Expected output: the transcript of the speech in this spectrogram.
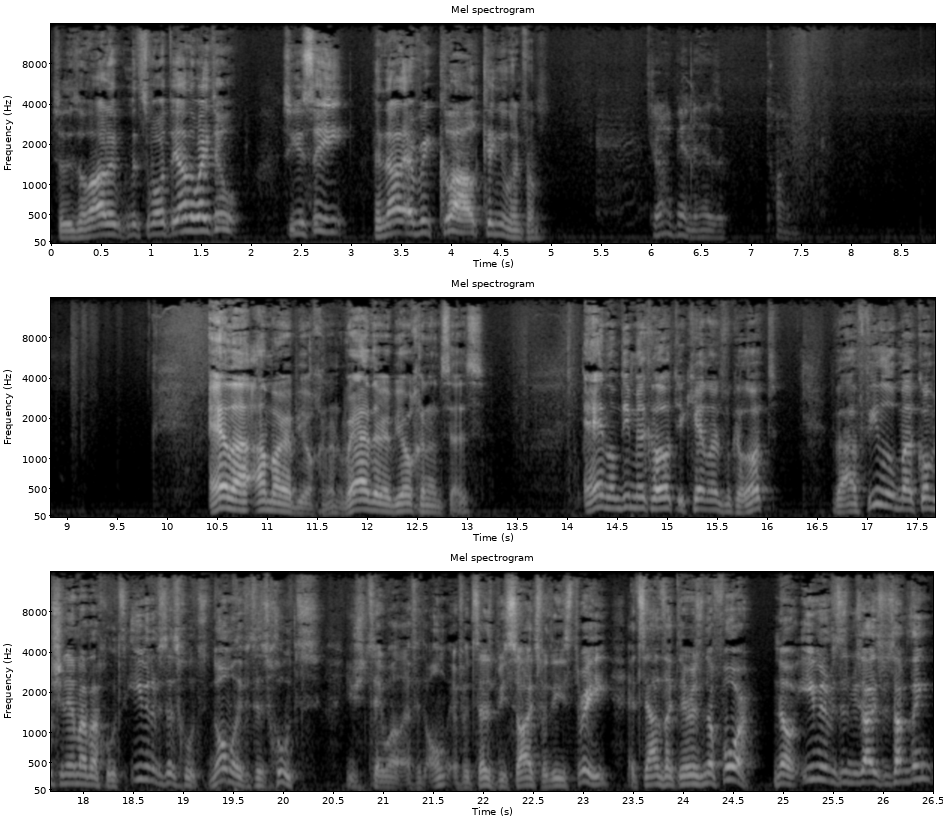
So there's a lot of mitzvot the other way too. So you see and not every klal can you learn from. John Ben has a time. Ela Amar Rabbi Yochanan. Rather, Rabbi Yochanan says, "And lomdim min kalot, you can't learn from kalot. Va'afilu makom shenemar b'chutz. Even if it says chutz. Normally, if it says chutz, you should say, well, if it only if it says besides for these three, it sounds like there isn't a four. No, even if it says besides for something,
